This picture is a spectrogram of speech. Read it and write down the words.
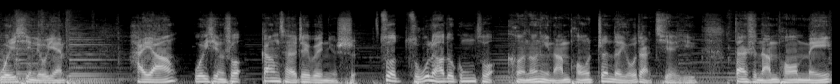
微信留言。海洋微信说：“刚才这位女士。”做足疗的工作，可能你男朋友真的有点介意，但是男朋友没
